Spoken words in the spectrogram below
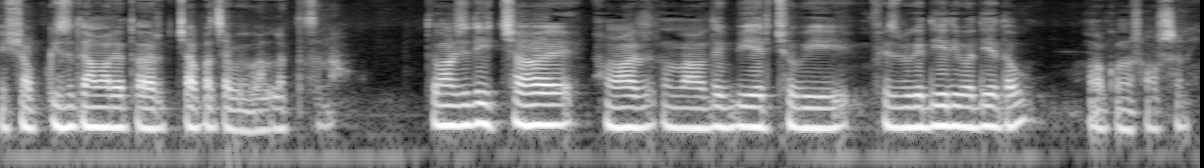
এই সব কিছুতে আমার তো আর চাপাচাপি ভালো লাগতেছে না। তোমার যদি ইচ্ছা হয় আমার আমাদের বিয়ের ছবি ফেসবুকে দিয়ে দিবা দিয়ে দাও আমার কোনো সমস্যা নেই।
